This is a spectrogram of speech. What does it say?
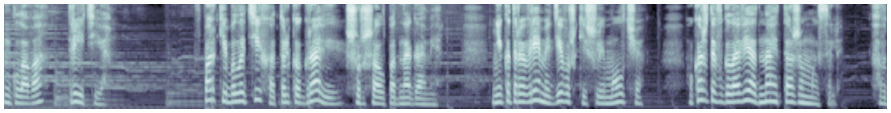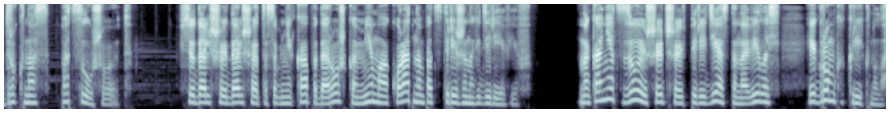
Глава третья. В парке было тихо, только гравий шуршал под ногами. Некоторое время девушки шли молча. У каждой в голове одна и та же мысль. А вдруг нас подслушивают? Все дальше и дальше от особняка по дорожкам мимо аккуратно подстриженных деревьев. Наконец Зоя, шедшая впереди, остановилась и громко крикнула.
